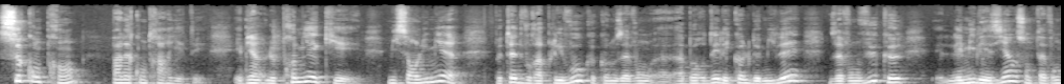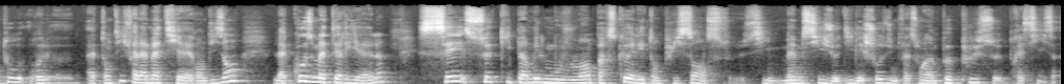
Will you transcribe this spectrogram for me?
se comprend par la contrariété. Eh bien, le premier qui est mis en lumière, peut-être vous rappelez-vous que quand nous avons euh, abordé l'école de Millet, nous avons vu que les Milésiens sont avant tout attentifs à la matière, en disant la cause matérielle, c'est ce qui permet le mouvement parce qu'elle est en puissance, même si je dis les choses d'une façon un peu plus précise.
